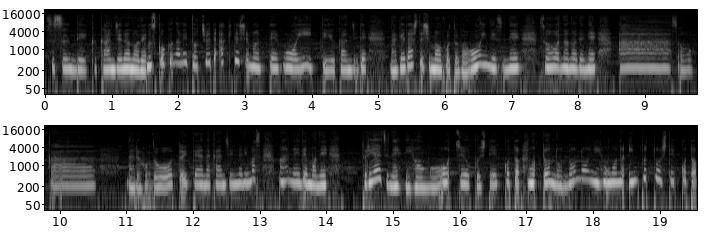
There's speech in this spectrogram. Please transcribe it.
進んでいく感じなので、息子くんがね、途中で飽きてしまって、もういいっていう感じで投げ出してしまうことが多いんですね。そう、なのでね、あー、そうかなるほどといったような感じになりますまあねでもねとりあえずね、日本語を強くしていくこと、もどんどんどんどん日本語のインプットをしていくこと、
